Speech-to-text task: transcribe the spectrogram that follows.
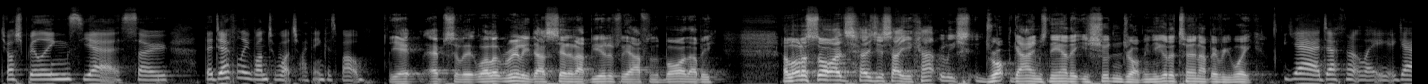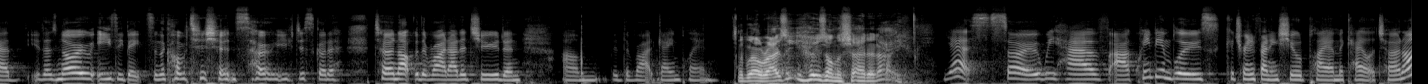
Josh Billings, yeah. So they're definitely one to watch, I think, as well. Yeah, absolutely. Well, it really does set it up beautifully after the bye. They'll be a lot of sides, as you say, you can't really drop games now that you shouldn't drop, and you've got to turn up every week. Yeah, definitely. Yeah, there's no easy beats in the competition, so you just got to turn up with the right attitude and um, with the right game plan. Well, Rosie, who's on the show today? Yes, so we have Queen uh, Queanbeyan Blues Katrina Fanning Shield player Mikaela Turner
